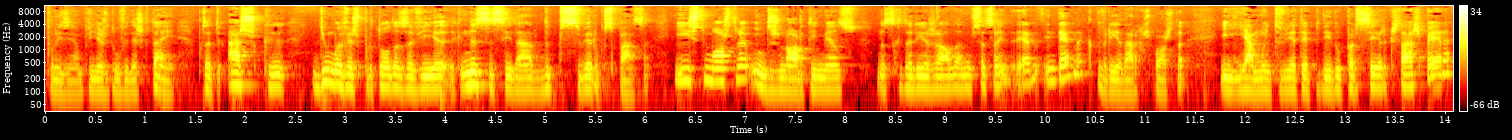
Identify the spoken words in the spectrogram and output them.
por exemplo, e as dúvidas que têm. Portanto, acho que de uma vez por todas havia necessidade de perceber o que se passa. E isto mostra um desnorte imenso na Secretaria-Geral da Administração Interna, que deveria dar resposta e, e há muito deveria ter pedido o parecer que está à espera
